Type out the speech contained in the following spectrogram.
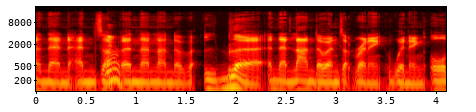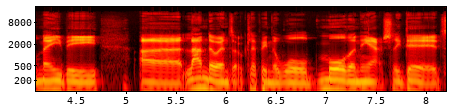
and then ends up and then Lando blur and then Lando ends up running winning, or maybe uh, Lando ends up clipping the wall more than he actually did,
